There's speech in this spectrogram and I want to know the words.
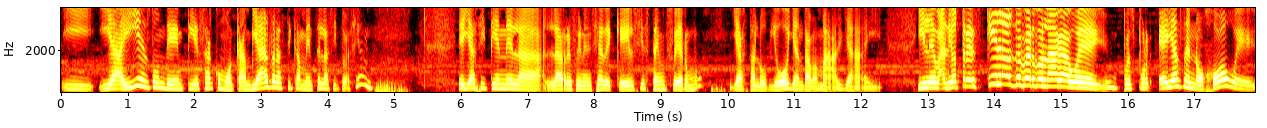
Y, y ahí es donde empieza como a cambiar drásticamente la situación. Ella sí tiene la, la referencia de que él sí está enfermo y hasta lo vio y andaba mal ya y y le valió tres kilos de verdolaga, güey. Pues por ella se enojó, güey.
